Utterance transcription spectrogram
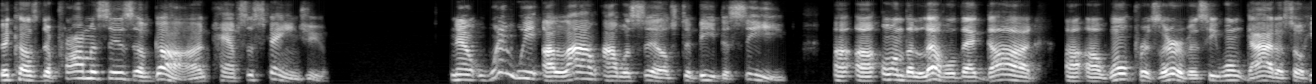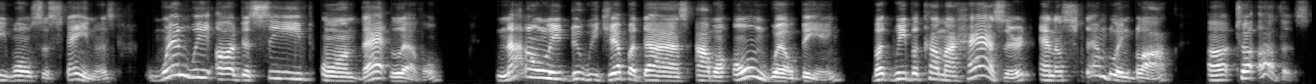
because the promises of God have sustained you. Now, when we allow ourselves to be deceived uh, uh, on the level that God uh, uh won't preserve us, He won't guide us, or He won't sustain us, when we are deceived on that level, not only do we jeopardize our own well being, but we become a hazard and a stumbling block uh, to others.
